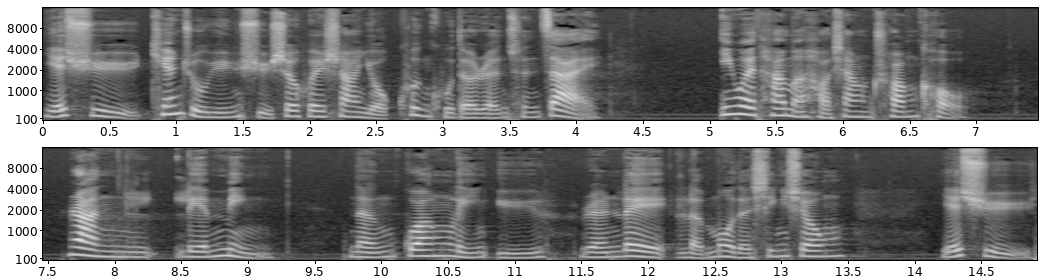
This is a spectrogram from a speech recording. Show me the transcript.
也许天主允许社会上有困苦的人存在，因为他们好像窗口，让怜悯能光临于人类冷漠的心胸。也许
